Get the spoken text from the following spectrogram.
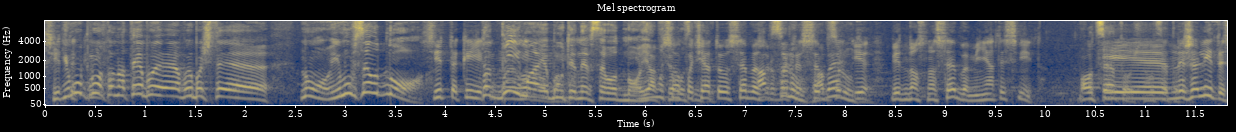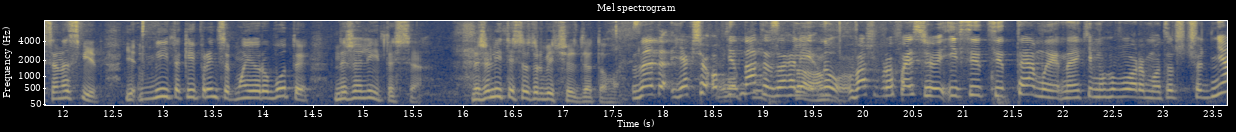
Світ йому такий. просто на тебе, вибачте, ну йому все одно. Світ такий, як Тобі має бути не все одно. Ми як в цьому почати у себе, абсолютно, зробити себе абсолютно. і відносно себе міняти світ. Оце і точно, оце не точно. жалітися на світ. Мій такий принцип моєї роботи не жалітися. Не жалітися, зробіть щось для того. Знаєте, якщо об'єднати взагалі так. ну вашу професію і всі ці теми, на які ми говоримо тут щодня,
